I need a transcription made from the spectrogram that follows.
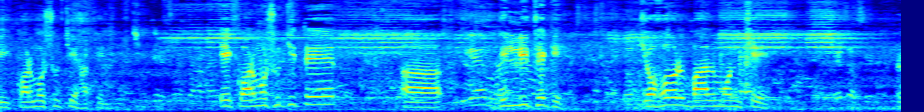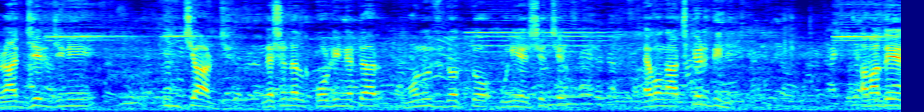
এই কর্মসূচি হাতে নিয়েছে। এই কর্মসূচিতে দিল্লি থেকে জহর বাল মঞ্চে রাজ্যের যিনি in charge national coordinator Manoj Dutta উনি এসেছেন এবং আজকের দিনে আমাদের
